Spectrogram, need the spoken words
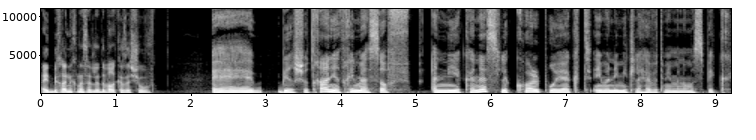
היית בכלל נכנסת לדבר כזה שוב. אה, ברשותך אני אתחיל מהסוף. אני אכנס לכל פרויקט אם אני מתלהבת ממנו מספיק.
